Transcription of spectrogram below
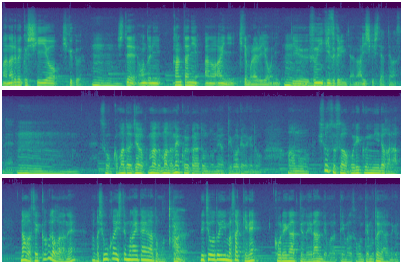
まあ、なるべく敷居を低くして、本当に簡単にあの会いに来てもらえるようにっていう雰囲気作りみたいなのは意識してやってますね。うんそうか。まだじゃあまだまだねこれからどんどんねやっていくわけだけど。あの一つさ堀君にだからなんかせっかくだからねなんか紹介してもらいたいなと思って、はい、でちょうど今さっきねこれがっていうのを選んでもらって今その手元にあるんだけど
